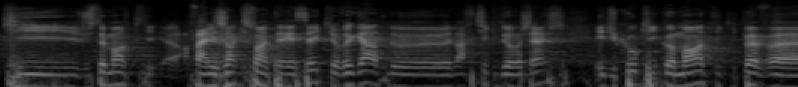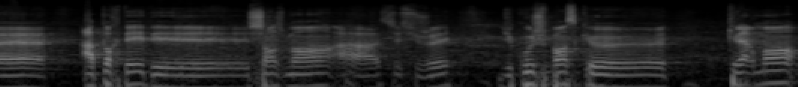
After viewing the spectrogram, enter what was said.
qui, justement, qui, enfin, les gens qui sont intéressés, qui regardent le- l'article de recherche et du coup qui commentent et qui peuvent apporter des changements à ce sujet. Du coup, je pense que clairement,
